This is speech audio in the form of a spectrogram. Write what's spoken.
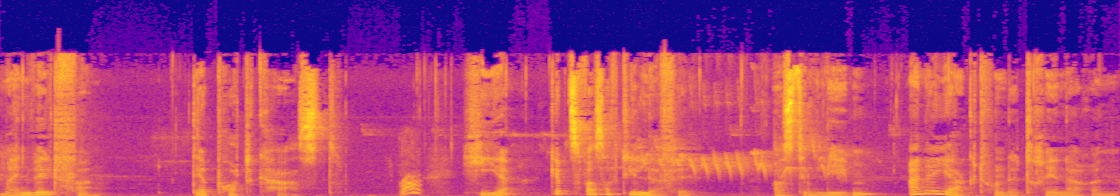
Mein Wildfang, der Podcast. Hier gibt's was auf die Löffel aus dem Leben einer Jagdhundetrainerin.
